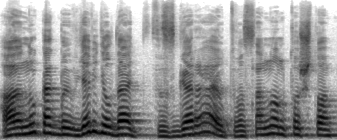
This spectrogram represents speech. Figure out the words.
А ну, как бы, я видел, да, сгорают в основном то, что,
